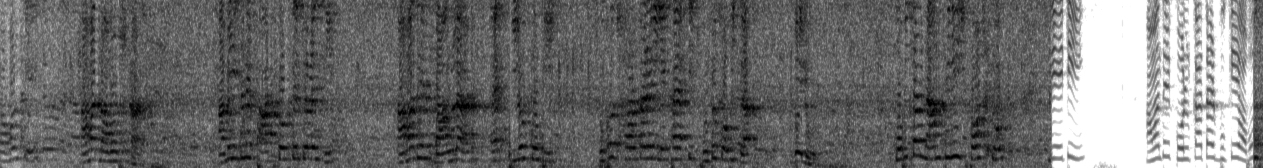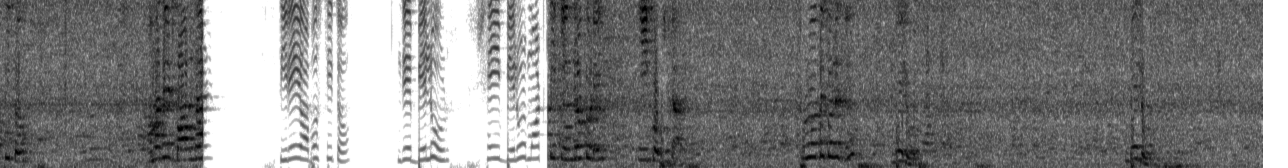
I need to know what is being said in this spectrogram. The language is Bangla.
সকলকে আমার নমস্কার। আমি এখানে পাঠ করতে চলেছি। আমাদের বাংলার এক প্রিয় কবি সুবোধ সরকারের লেখা একটি ছোট কবিতা বেলুর কবিতার নাম থেকেই স্পষ্ট। যে এটি আমাদের কলকাতার বুকে অবস্থিত, আমাদের গঙ্গার তীরেই অবস্থিত যে বেলুর, সেই বেলুর মঠকে কেন্দ্র করে এই কবিতা। শুরু হতে চলেছে বেলুর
